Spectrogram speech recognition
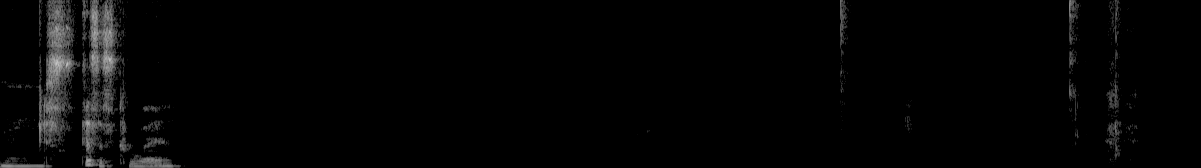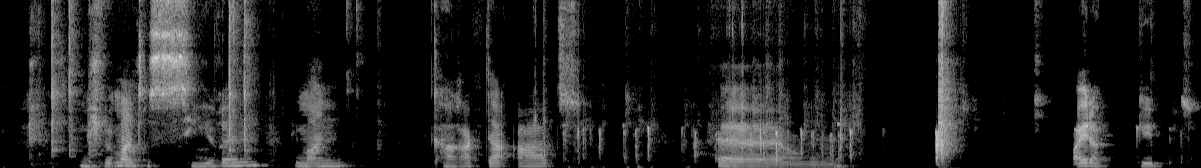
Das, das ist cool. Mich würde mal interessieren, wie man Charakterart ähm, weitergibt.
